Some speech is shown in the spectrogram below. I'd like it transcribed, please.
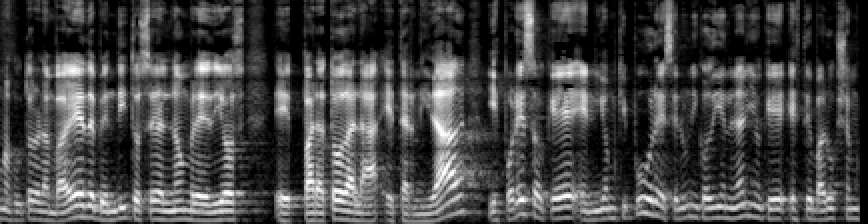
Mahutor Lambaed, bendito sea el nombre de Dios eh, para toda la eternidad, y es por eso que en Yom Kippur es el único día en el año que este Baruch Shem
